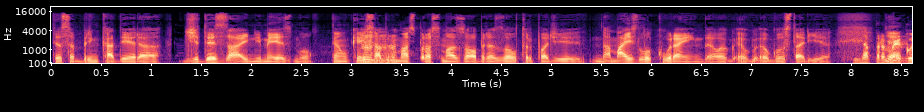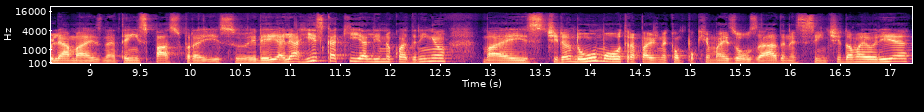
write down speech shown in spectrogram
dessa brincadeira de design mesmo. Então, quem uhum. sabe, em umas próximas obras, outro pode dar mais loucura ainda. Eu, eu, eu gostaria. Dá para é. mergulhar mais, né? Tem espaço para isso. Ele, ele arrisca aqui e ali no quadrinho, mas tirando uma ou outra página que é um pouquinho mais ousada nesse sentido, a maioria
